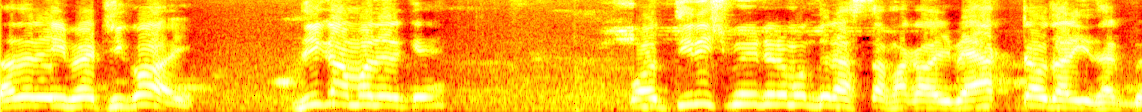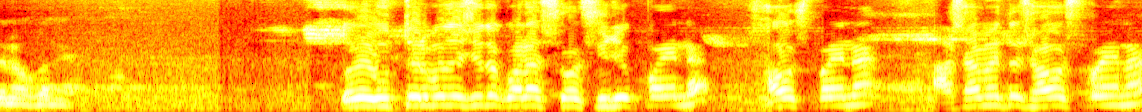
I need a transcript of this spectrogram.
তাদের এইভাবে ঠিক হয়? দিক আমাদেরকে। তিরিশ মিনিটের মধ্যে রাস্তা ফাঁকা হয়ে যাবে, একটাও দাঁড়িয়ে থাকবে না ওখানে। তবে উত্তরপ্রদেশে তো করার সুযোগ পায় না, সাহস পায় না, আসামে তো সাহস পায় না।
